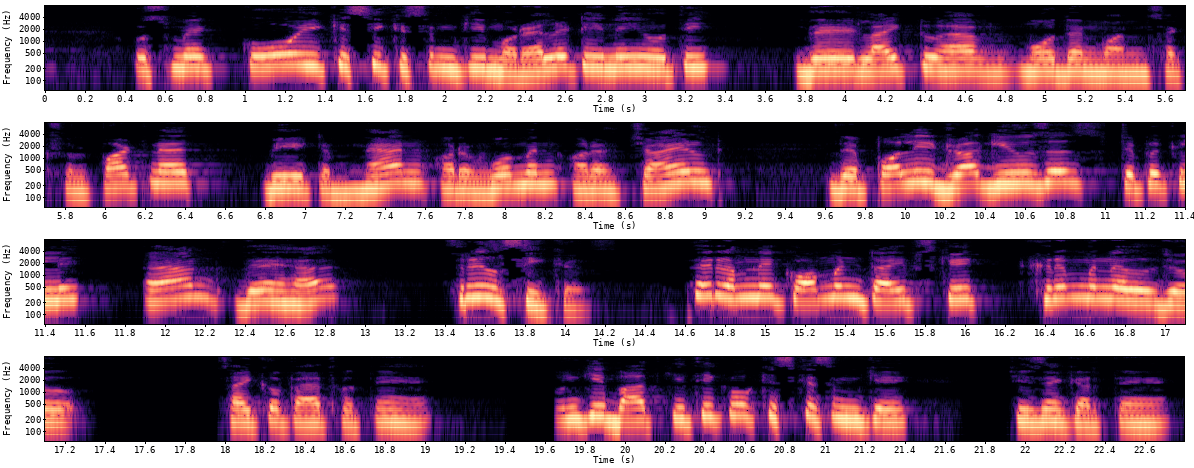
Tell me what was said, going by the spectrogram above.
اس میں کوئی کسی قسم کی موریلٹی نہیں ہوتی۔ They like to have more than one sexual partner be it a man or a woman or a child they poly drug users typically and they have thrill seekers پھر ہم نے کامن ٹائپس کے criminal جو psychopath ہوتے ہیں، ان کی بات کی تھی کہ وہ کس قسم کے چیزیں کرتے ہیں۔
